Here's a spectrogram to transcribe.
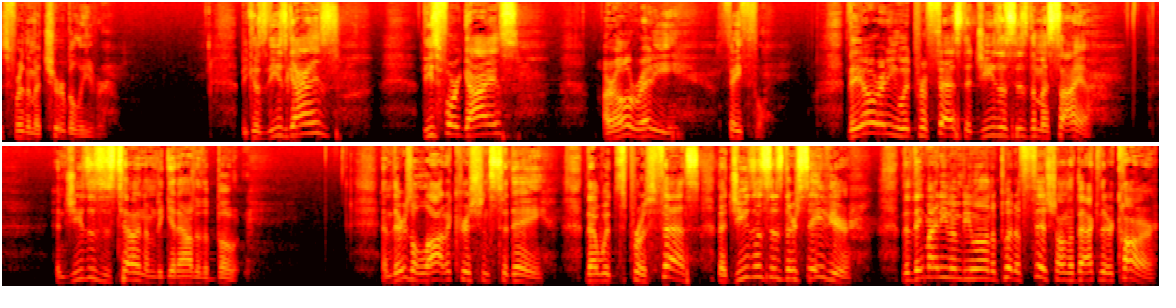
is for the mature believer. Because these guys, these four guys are already faithful. They already would profess that Jesus is the Messiah. And Jesus is telling them to get out of the boat. And there's a lot of Christians today that would profess that Jesus is their Savior, that they might even be willing to put a fish on the back of their car.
